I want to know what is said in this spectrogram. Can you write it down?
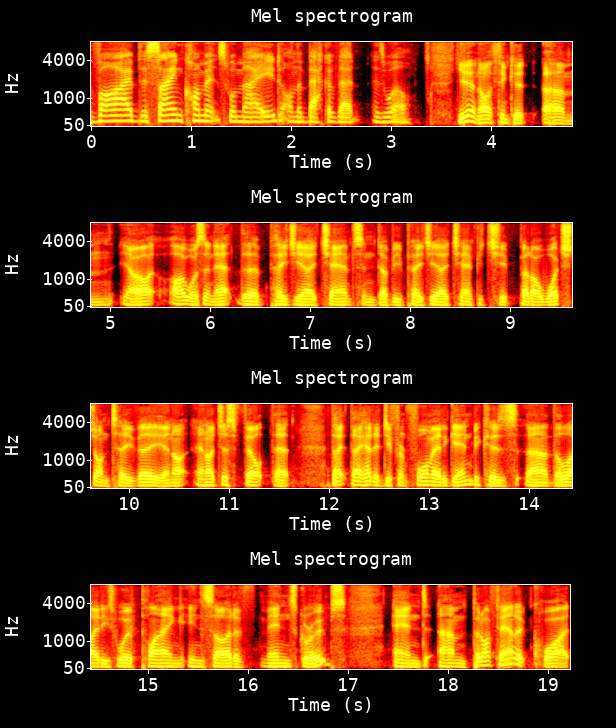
vibe, the same comments were made on the back of that as well. Yeah, and I think it. Um, you know, I, I wasn't at the PGA Champs and WPGA Championship, but I watched on TV, and I and I just felt that they, they had a different format again because uh, the ladies were playing inside of men's groups, and um, but I found it quite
